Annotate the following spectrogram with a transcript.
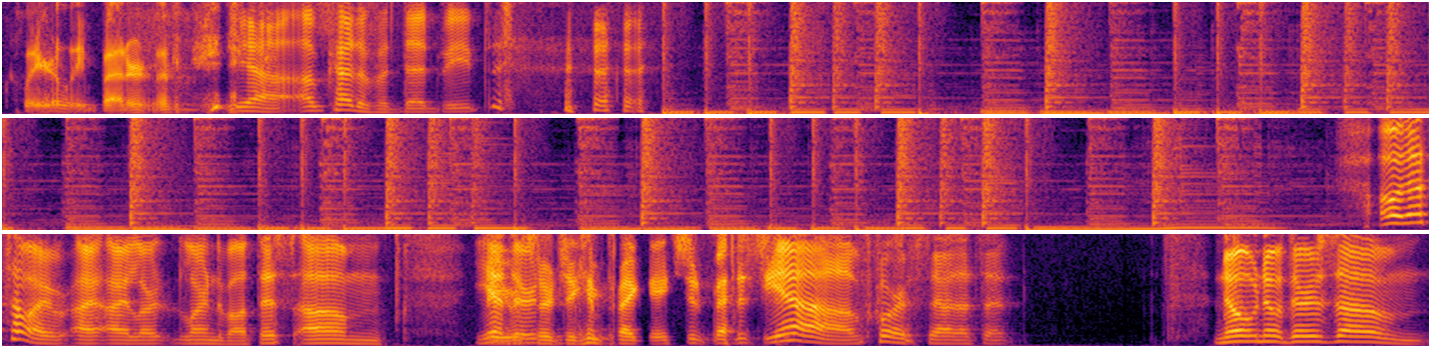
clearly better than. Me. Yeah. I'm kind of a deadbeat. Oh, that's how I I, I lear- learned about this. Um, yeah, there, searching impregnation fetish. yeah, of course. Yeah, that's it. No, no, there's um,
